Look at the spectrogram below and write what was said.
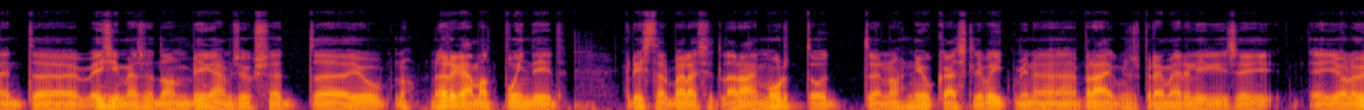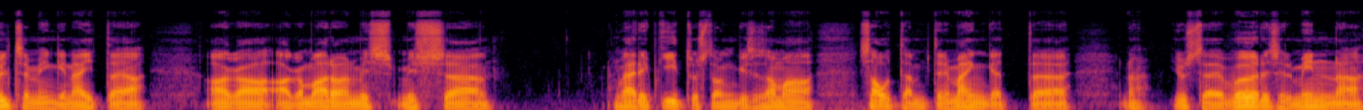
need esimesed on pigem niisugused ju noh, nõrgemad pundid Crystal Palace'it ära ei murtud, noh, Newcastle'i võitmine praeguses Premier League'is ei, ei ole üldse mingi näitaja, aga, aga ma arvan, mis, mis äh, väärib kiitust, ongi seesama Southamptoni mäng, et äh, noh, just see võõrsil minna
